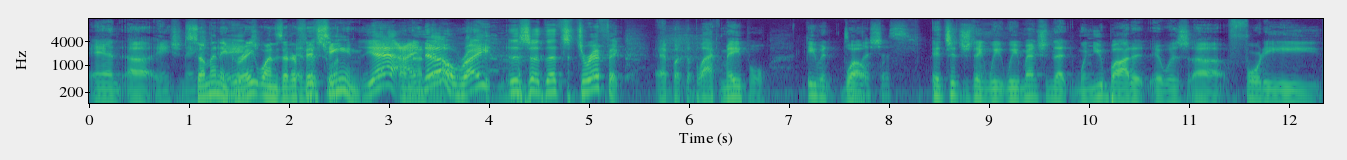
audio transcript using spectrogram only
and uh, ancient. So many Age. great ones that are And this one- 15 Yeah, and I under. know, right? so that's terrific. Uh, but the black maple, even well, Delicious. It's interesting. We we mentioned that when you bought it, it was uh, 40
